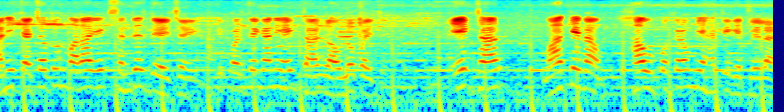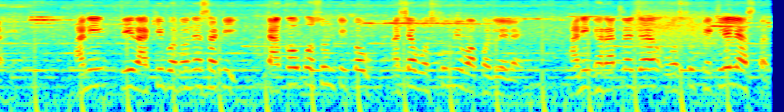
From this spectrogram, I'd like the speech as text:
आणि त्याच्यातून मला एक संदेश द्यायचा आहे की प्रत्येकाने एक झाड लावलं पाहिजे. एक झाड मा के नाम हा उपक्रम मी हाती घेतलेला आहे. आणि ती राखी बनवण्यासाठी टाकाऊपासून टिकाऊ अशा वस्तू मी वापरलेल्या आहे आणि घरातल्या ज्या वस्तू फेकलेल्या असतात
